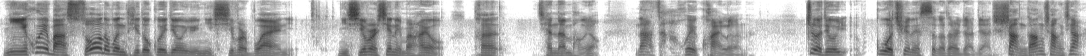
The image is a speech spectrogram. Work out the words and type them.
你会把所有的问题都归咎于你媳妇儿不爱你，你媳妇儿心里边还有她前男朋友，那咋会快乐呢？这就过去那四个字叫叫上纲上线儿。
